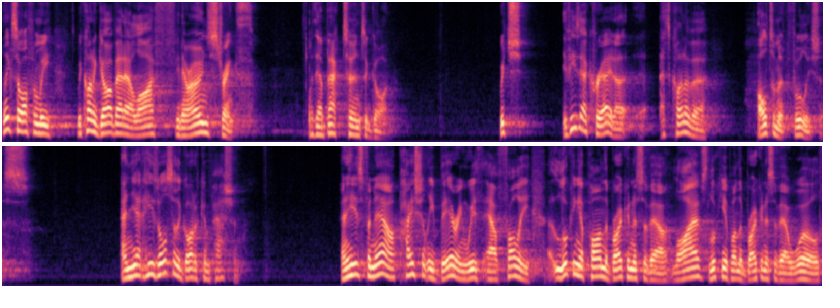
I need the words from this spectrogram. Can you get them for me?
I think so often we, we kind of go about our life in our own strength with our back turned to God. Which, if He's our creator, that's kind of a ultimate foolishness. And yet, He's also the God of compassion. And He is for now patiently bearing with our folly, looking upon the brokenness of our lives, looking upon the brokenness of our world,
